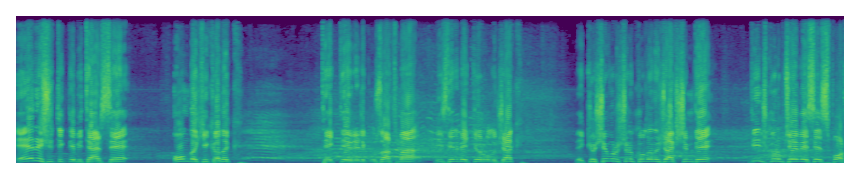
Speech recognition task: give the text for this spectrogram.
Eğer eşitlikle biterse 10 dakikalık tek devrelik uzatma bizleri bekliyor olacak. Ve köşe vuruşunu kullanacak şimdi Dinç Grup CVS Spor.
